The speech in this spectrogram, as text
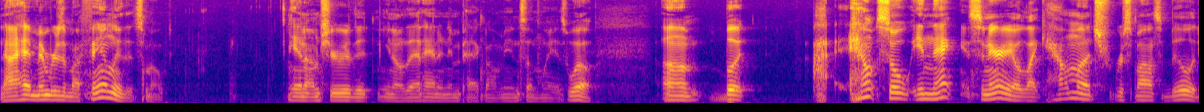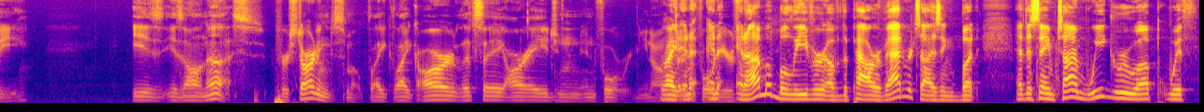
Now I had members of my family that smoked, and I'm sure that you know that had an impact on me in some way as well. Um, but I, how so in that scenario, like how much responsibility is is on us for starting to smoke? Like like our let's say our age and, and forward, you know, I'm right and, 34 and, and i'm a believer of the power of advertising but at the same time we grew up with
